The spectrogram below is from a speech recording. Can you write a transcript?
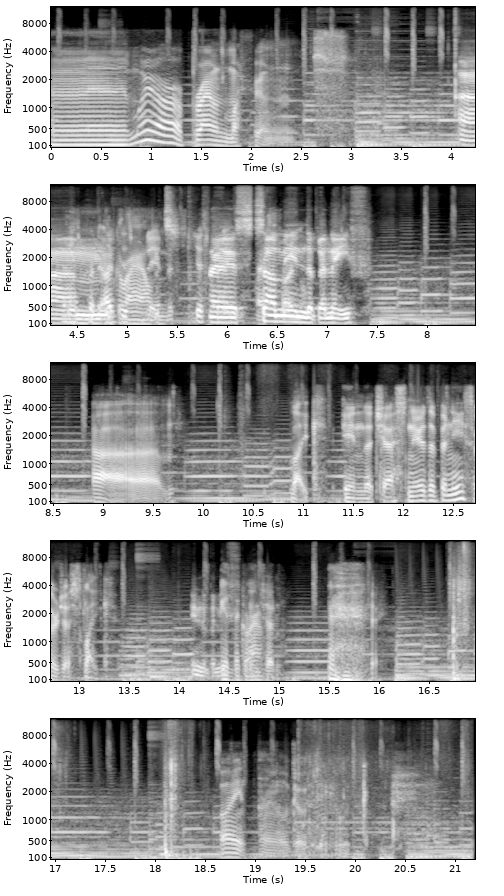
Um, where are brown mushrooms? Um, the just put it in ground. the- just put it in there's some in survival. the beneath. Um, like in the chest near the beneath, or just like In the In beneath. the ground. general? Fine, I will go take a look.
